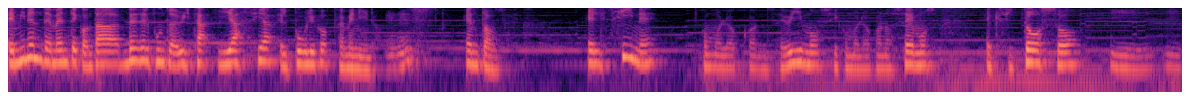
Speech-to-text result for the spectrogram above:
eminentemente contada desde el punto de vista y hacia el público femenino. Entonces, el cine, como lo concebimos y como lo conocemos, exitoso y, y-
